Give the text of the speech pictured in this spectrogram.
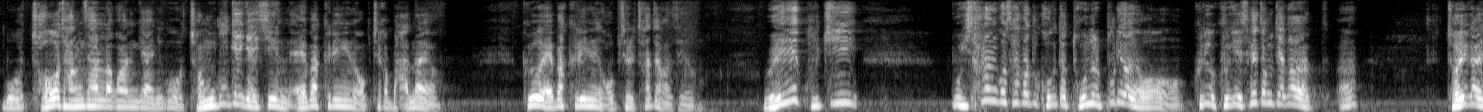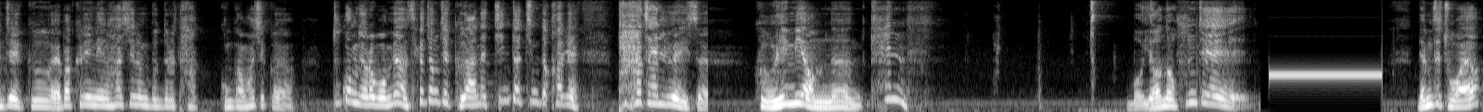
뭐 저 장사하려고 하는 게 아니고 전국에 계신 에바 클리닝 업체가 많아요. 그 에바 클리닝 업체를 찾아가세요. 왜 굳이 뭐 이상한 거 사가지고 거기다 돈을 뿌려요. 그리고 그게 세정제가 어? 저희가 이제 그 에바 클리닝 하시는 분들은 다 공감하실 거예요. 뚜껑 열어보면 세정제 그 안에 찐득찐득하게 다 잔류해 있어요. 그 의미 없는 캔, 뭐 연어 훈제 냄새 좋아요?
